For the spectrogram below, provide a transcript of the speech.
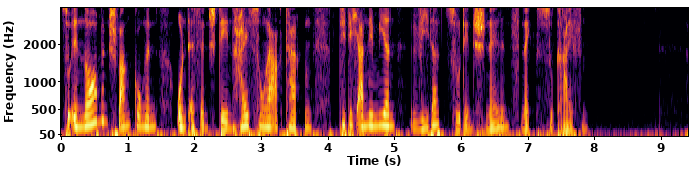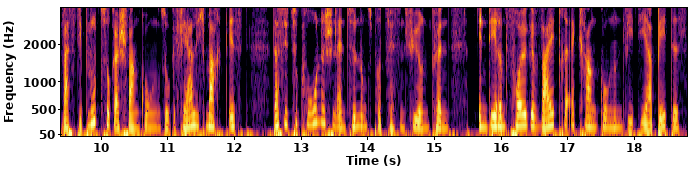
zu enormen Schwankungen und es entstehen Heißhungerattacken, die dich animieren, wieder zu den schnellen Snacks zu greifen. Was die Blutzuckerschwankungen so gefährlich macht, ist, dass sie zu chronischen Entzündungsprozessen führen können, in deren Folge weitere Erkrankungen wie Diabetes,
